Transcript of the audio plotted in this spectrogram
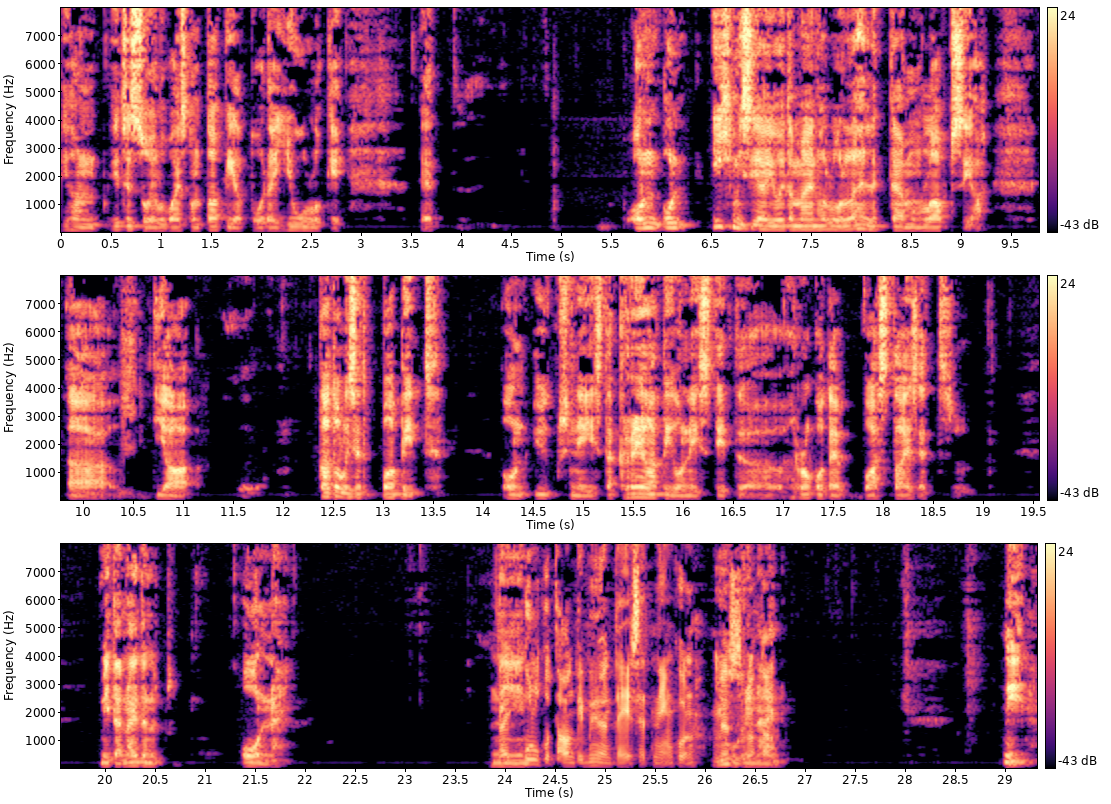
ihan itsesuojeluvaiston takia tuoda julki. Et on, on ihmisiä, joita mä en halua lähellekään mun lapsia. Äh, ja katoliset papit on yksi niistä, kreationistit, rokotevastaiset, mitä näitä nyt on. Tai niin, kulkutautimyönteiset, niin kuin myös juuri sanotaan. Näin. Niin.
